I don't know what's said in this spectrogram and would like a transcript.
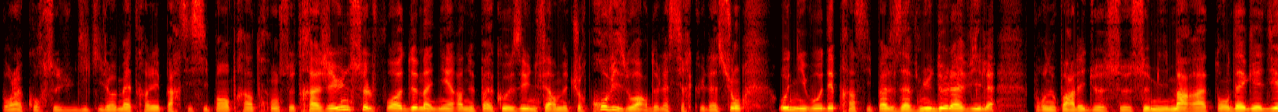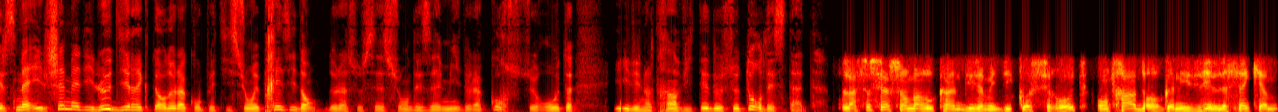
Pour la course du 10 km, les participants emprunteront ce trajet une seule fois de manière à ne pas causer une fermeture provisoire de la circulation au niveau des principales avenues de la ville. Pour nous parler de ce semi-marathon d'Agadir, Smail Chemeli, le directeur de la compétition et président de l'association des amis de la course sur route, il est notre invité de ce tour des stades. L'association marocaine des amis de course sur route en train d'organiser le cinquième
